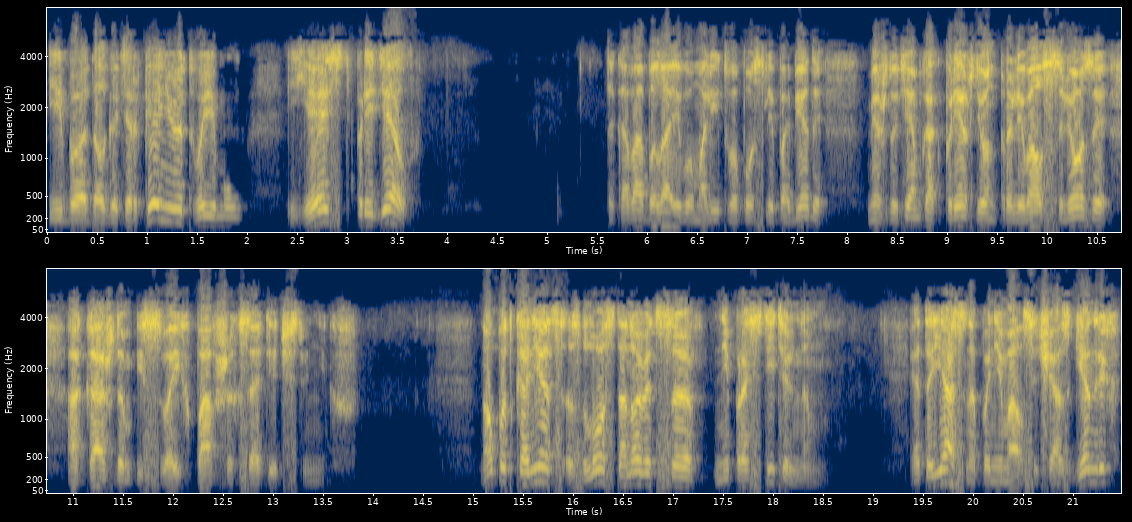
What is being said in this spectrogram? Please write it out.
ибо долготерпению Твоему есть предел. Такова была его молитва после победы, между тем, как прежде он проливал слезы о каждом из своих павших соотечественников. Но под конец зло становится непростительным. Это ясно понимал сейчас Генрих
